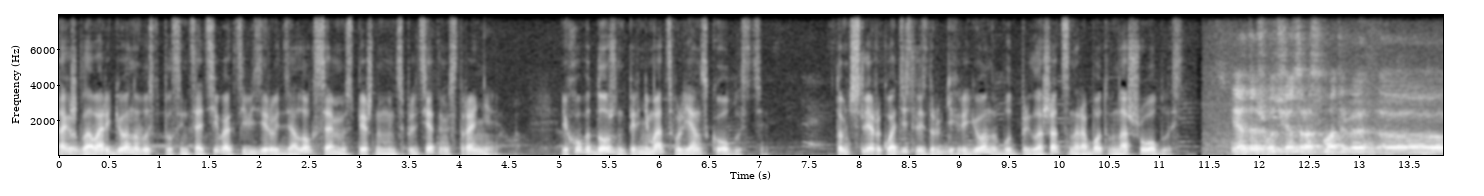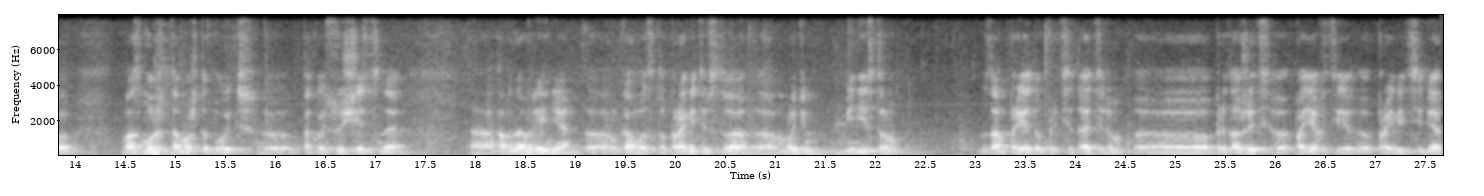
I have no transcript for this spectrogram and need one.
Также глава региона выступил с инициативой активизировать диалог с самыми успешными муниципалитетами в стране. Их опыт должен перениматься в Ульяновской области. В том числе руководители из других регионов будут приглашаться на работу в нашу область. Я даже вот сейчас рассматриваю э возможно, потому что будет э, такое существенное э, обновление э, руководства правительства, многим министрам, зампредам, председателям предложить поехать и проявить себя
